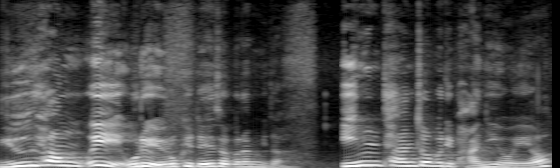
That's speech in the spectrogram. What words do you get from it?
유형의 우리가 이렇게도 해석을 합니다. 인탄저블이 반이어예요.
